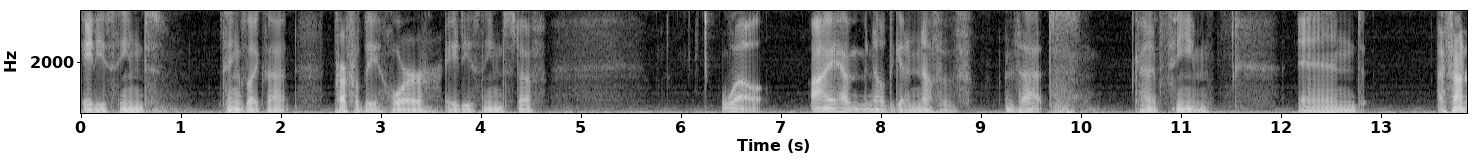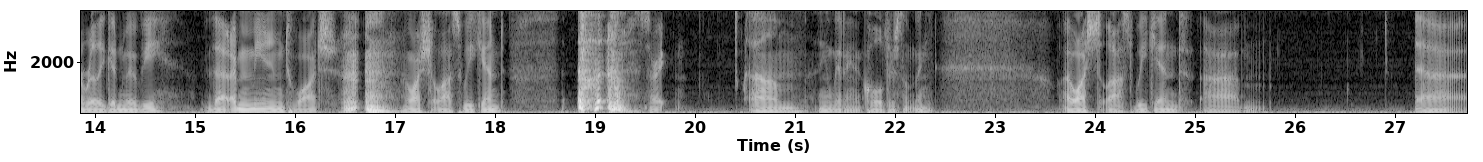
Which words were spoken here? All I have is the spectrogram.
'80s themed things like that. preferably horror 80s themed stuff. Well, I haven't been able to get enough of that kind of theme, and I found a really good movie that been meaning to watch. I watched it last weekend. Sorry. Um, I think I'm getting a cold or something. I watched it last weekend. Um, uh,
